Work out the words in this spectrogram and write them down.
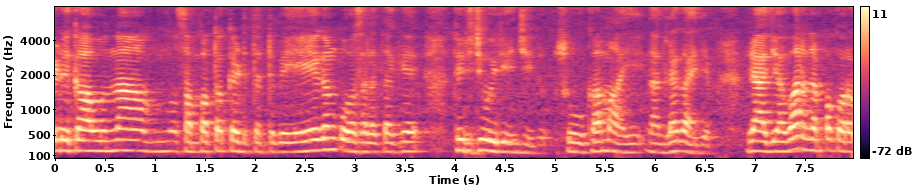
എടുക്കാവുന്ന സമ്പത്തൊക്കെ എടുത്തിട്ട് വേഗം കോസലത്തേക്ക് തിരിച്ചു വരികയും ചെയ്തു. സുഖമായി. നല്ല കാര്യം. രാജാവ് അറിഞ്ഞപ്പോൾ കുറെ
